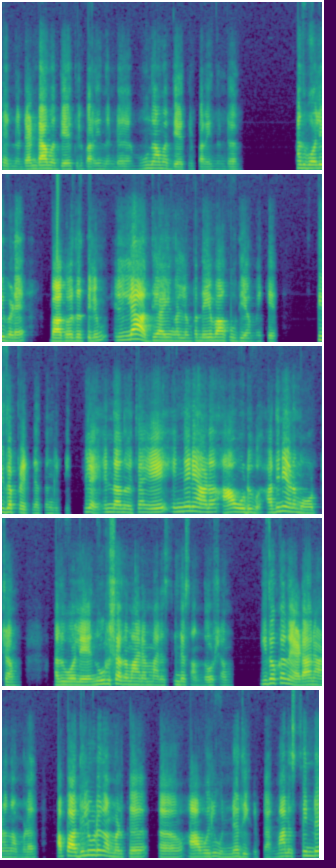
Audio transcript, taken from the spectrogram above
തരുന്നുണ്ട്. രണ്ടാം അധ്യായത്തിൽ പറയുന്നുണ്ട് മൂന്നാം അധ്യായത്തിൽ പറയുന്നുണ്ട്. അതുപോലെ ഇവിടെ ഭാഗവതത്തിലും എല്ലാ അധ്യായങ്ങളിലും ഇപ്പം ദേവാഹൂതി അമ്മയ്ക്ക് സ്ഥിതപ്രജ്ഞത്വം കിട്ടി അല്ലേ? എന്താന്ന് വെച്ചാൽ എങ്ങനെയാണ് ആ ഒടുവ്? അതിനെയാണ് മോക്ഷം അതുപോലെ നൂറ് ശതമാനം മനസ്സിന്റെ സന്തോഷം ഇതൊക്കെ നേടാനാണ് നമ്മൾ അപ്പം അതിലൂടെ നമ്മൾക്ക് ആ ഒരു ഉന്നതി കിട്ടാൻ മനസ്സിന്റെ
